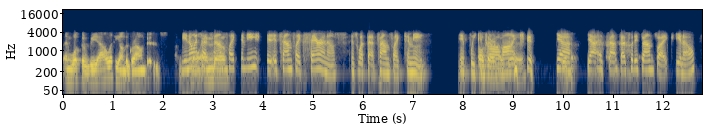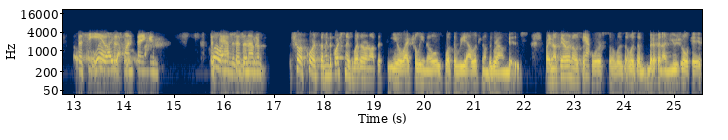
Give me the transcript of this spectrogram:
and what the reality on the ground is. You know, you know what that and, sounds uh, like to me? It, it, sounds like Theranos is what that sounds like to me. If we could oh, draw Theranos, a line, yeah. yeah, yeah, yeah sounds, that's what it sounds like. You know, the CEO well, says I, one thing and the well, staff I mean, says another. You know, Sure, of course. I mean, the question is whether or not the CEO actually knows what the reality on the ground is. Right now, Theranos, yeah. of course, was was a bit of an unusual case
